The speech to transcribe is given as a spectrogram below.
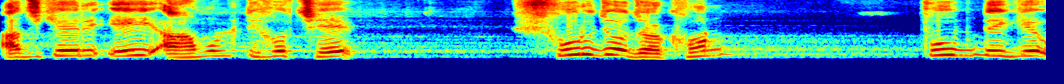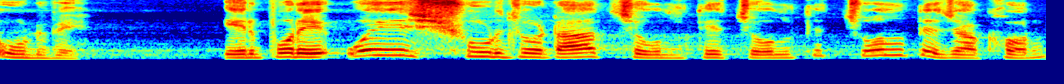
আজকের এই আমলটি হচ্ছে, সূর্য যখন পূব দিকে উঠবে, এরপরে ওই সূর্যটা চলতে চলতে চলতে যখন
